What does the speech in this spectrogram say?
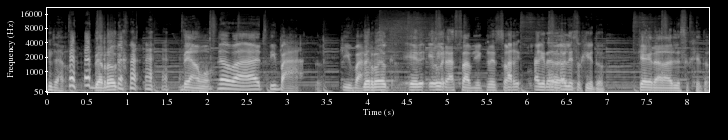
The Rock. Te amo. No va, tipazo, tipazo. The Rock. Abrázame, Creso. Ag- agradable sujeto. qué agradable sujeto.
